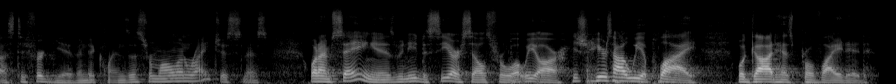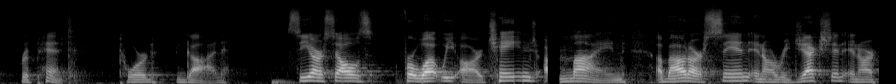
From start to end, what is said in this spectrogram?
just to forgive and to cleanse us from all unrighteousness. What I'm saying is, we need to see ourselves for what we are. Here's how we apply what God has provided repent toward God. See ourselves for what we are. Change our mind about our sin and our rejection and our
